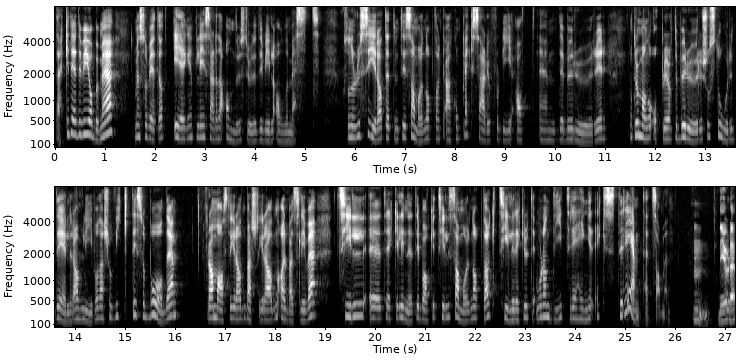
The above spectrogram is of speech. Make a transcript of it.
Det er ikke det de vil jobbe med, men så vet de at egentlig så er det det andre studiet de vil aller mest. Så når du sier at dette til samordnet opptak er kompleks, så er det jo fordi at eh, det berører Jeg tror mange opplever at det berører så store deler av livet, og det er så viktig. Så både fra mastergraden, bachelorgraden, arbeidslivet, til eh, trekke linjer tilbake til samordna opptak, til rekruttering Hvordan de tre henger ekstremt tett sammen. Mm, det gjør det.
